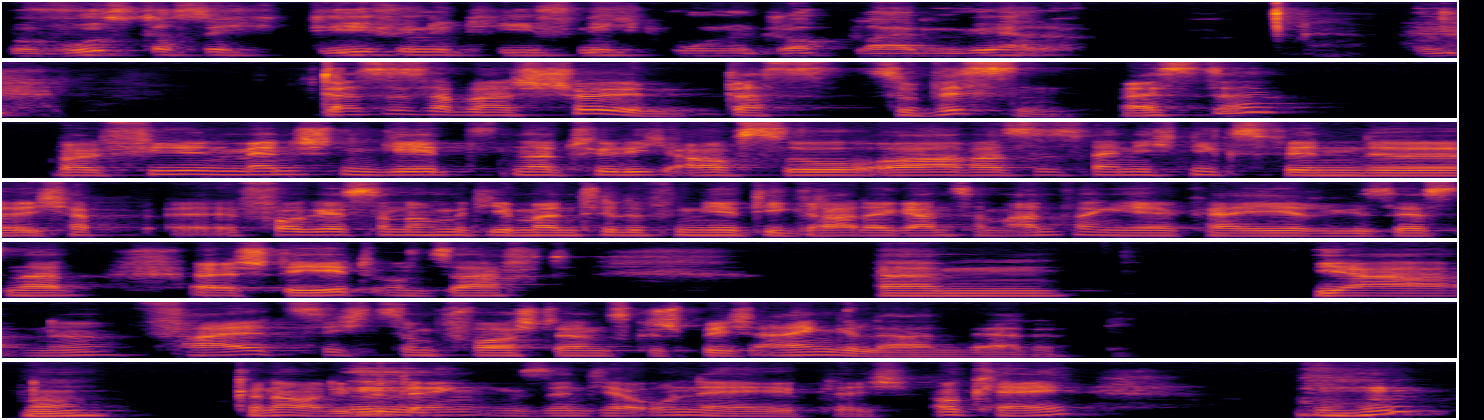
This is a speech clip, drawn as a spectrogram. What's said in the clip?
bewusst, dass ich definitiv nicht ohne Job bleiben werde. Und das ist aber schön, das zu wissen, weißt du? Weil vielen Menschen geht es natürlich auch so, oh, was ist, wenn ich nichts finde? Ich habe äh, vorgestern noch mit jemandem telefoniert, die gerade ganz am Anfang ihrer Karriere gesessen hat, äh, steht und sagt, ähm, ja, ne, falls ich zum Vorstellungsgespräch eingeladen werde. Ne? Genau, die mhm. Bedenken sind ja unerheblich. Okay. Mhm.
